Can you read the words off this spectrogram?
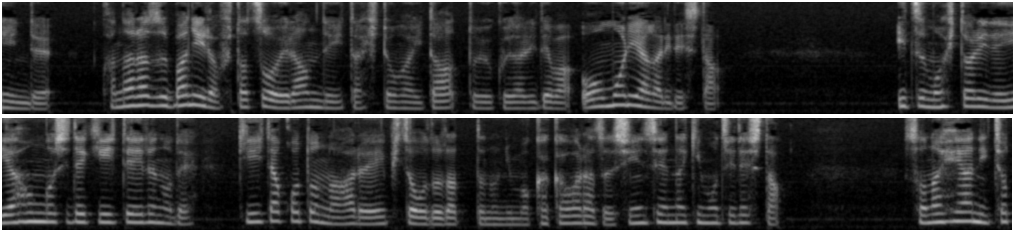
ーンで必ずバニラ2つを選んでいた人がいたというくだりでは大盛り上がりでした。いつも一人でイヤホン越しで聞いているので聞いたことのあるエピソードだったのにもかかわらず新鮮な気持ちでした。その部屋にちょっ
